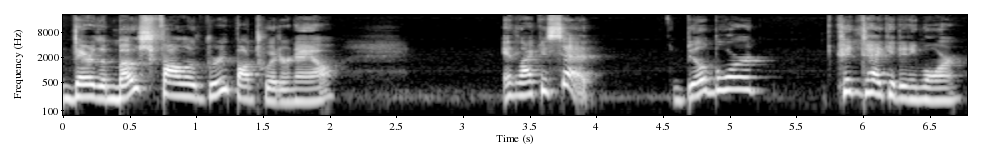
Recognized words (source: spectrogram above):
they're the most followed group on Twitter now. And like I said, Billboard couldn't take it anymore.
